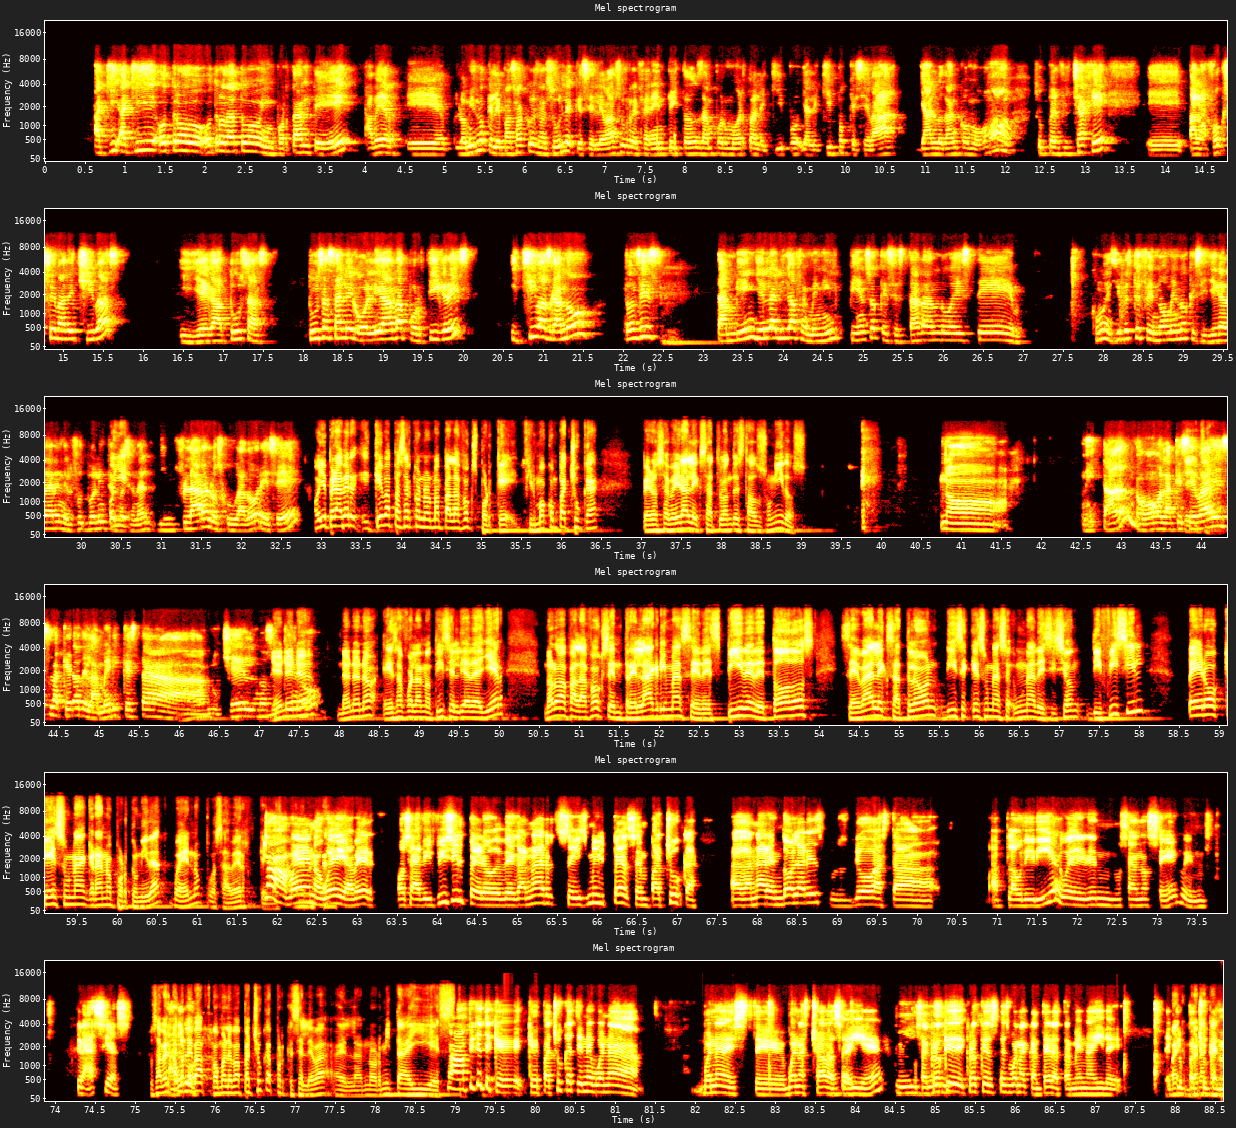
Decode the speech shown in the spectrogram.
Aquí, aquí otro, otro dato importante, ¿eh? A ver, eh, lo mismo que le pasó a Cruz Azul, de que se le va su referente y todos dan por muerto al equipo y al equipo que se va ya lo dan como, oh, super fichaje. Eh, Palafox se va de Chivas y llega a Tuzas. Tuzas sale goleada por Tigres y Chivas ganó. Entonces, también ya en la Liga Femenil pienso que se está dando este, ¿cómo decirlo? Este fenómeno que se llega a dar en el fútbol internacional, de inflar a los jugadores, ¿eh? Oye, pero a ver, ¿qué va a pasar con Norman Palafox? Porque firmó con Pachuca, pero se va a ir al Exatlón de Estados Unidos. No. Ni tan, no. La que se va es la que era de la América, esta Michelle, no sé qué, no, no, no, no. Esa fue la noticia el día de ayer. Norma Palafox, entre lágrimas, se despide de todos, se va al hexatlón, dice que es una, una decisión difícil, pero que es una gran oportunidad. Bueno, pues a ver. No, bueno, güey, a ver. O sea, difícil, pero de ganar seis mil pesos en Pachuca a ganar en dólares, pues yo hasta aplaudiría, güey. O sea, no sé, güey. Gracias. Pues a ver cómo le va, cómo le va a Pachuca, porque se le va eh, la normita ahí. Es... No, fíjate que, que Pachuca tiene buena, buena, este, buenas chavas ahí, ¿eh? o sea, creo que, creo que es, buena cantera también ahí de, Club Pachuca.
